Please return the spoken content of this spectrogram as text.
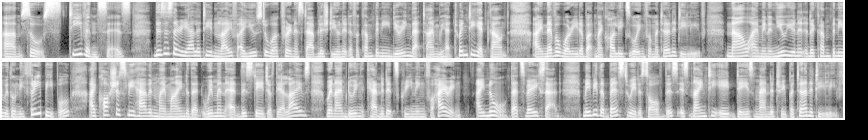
Um, so, Steven says, This is the reality in life. I used to work for an established unit of a company. During that time, we had 20 headcount. I never worried about my colleagues going for maternity leave. Now, I'm in a new unit at a company with only three people. I cautiously have in my mind that women at this stage of their lives, when I'm doing a candidate screening for hiring, I know that's very sad. Maybe the best way to solve this is 98 days mandatory paternity leave.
